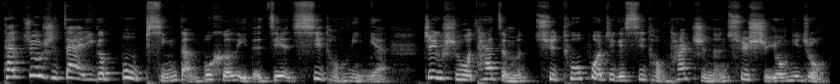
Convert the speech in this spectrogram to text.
它就是在一个不平等、不合理的阶系统里面，这个时候他怎么去突破这个系统？他只能去使用一种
